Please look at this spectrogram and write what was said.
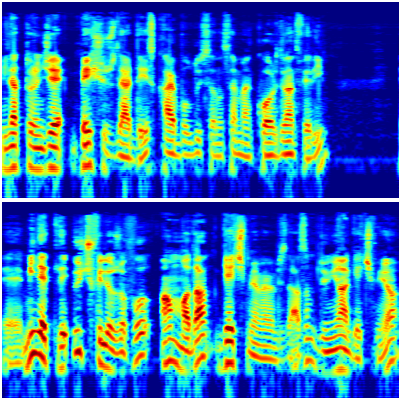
Milattan önce 500'lerdeyiz. Kaybolduysanız hemen koordinat vereyim. E, milletle 3 filozofu anmadan geçmememiz lazım. Dünya geçmiyor.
